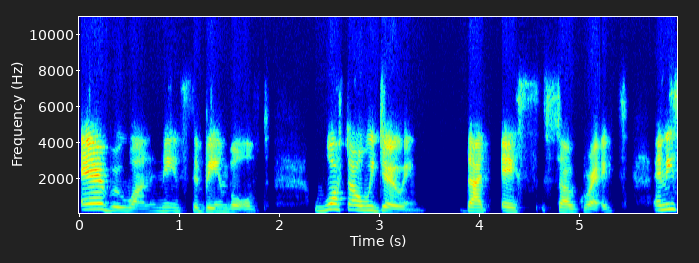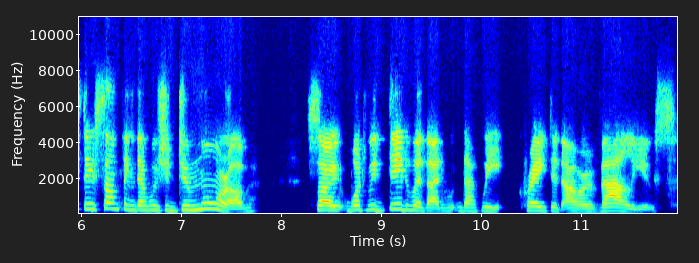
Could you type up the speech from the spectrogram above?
everyone needs to be involved. What are we doing that is so great? And is there something that we should do more of? So what we did with that, that we created our values.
